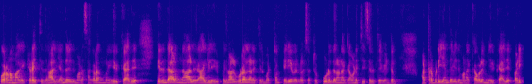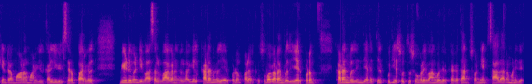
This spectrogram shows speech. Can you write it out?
பூரணமாக கிடைத்ததனால் எந்த விதமான சங்கடமும் இருக்காது. இருந்தாலும் நாலு ராகில் இருப்பதனால் உடல் நலத்தில் மட்டும் பெரியவர்கள் சற்று கூடுதலான கவனத்தை செலுத்த வேண்டும். மற்றபடி எந்த விதமான கவலையும் இருக்காது. படிக்கின்ற மாணவ மாணவிகள் கல்வியில் சிறப்பார்கள். வீடு வண்டி வாசல் வாகனங்கள் வகையில் கடன்கள் ஏற்படும். பலருக்கு சுப கடன்கள் ஏற்படும். கடன்கள் இந்த இடத்தில் புதிய சொத்து சுகங்களை வாங்குவதற்காகத்தான் சொன்னேன். சாதாரண மனித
